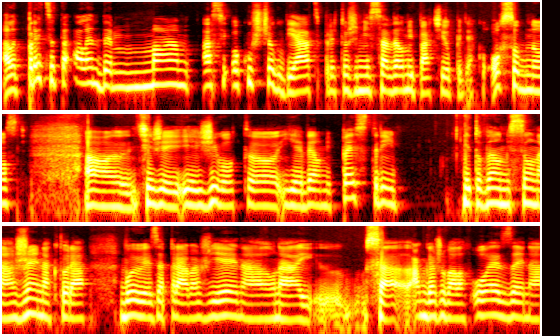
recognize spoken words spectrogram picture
ale predsa tá Allende mám asi o kušťok viac, pretože mne sa veľmi páči opäť ako osobnosť. Uh, tiež jej, jej život uh, je veľmi pestrý je to veľmi silná žena, ktorá bojuje za práva žien a ona e, sa angažovala v OSN a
